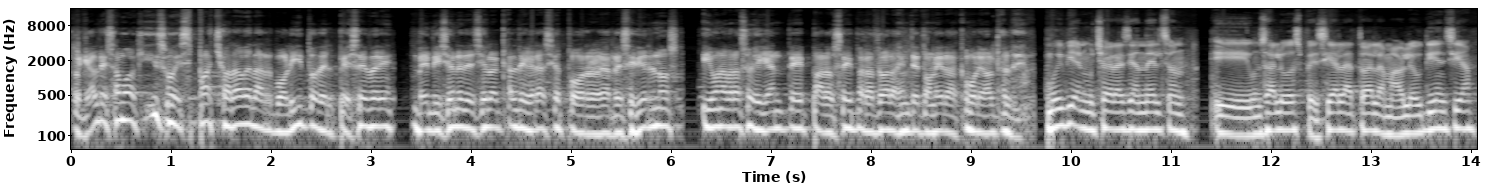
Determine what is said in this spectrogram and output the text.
Alcalde, estamos aquí en su despacho al lado del arbolito del pesebre. Bendiciones del cielo, alcalde. Gracias por recibirnos y un abrazo gigante para usted y para toda la gente tonera. ¿Cómo le va, alcalde? Muy bien, muchas gracias, Nelson. Y un saludo especial a toda la amable audiencia.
